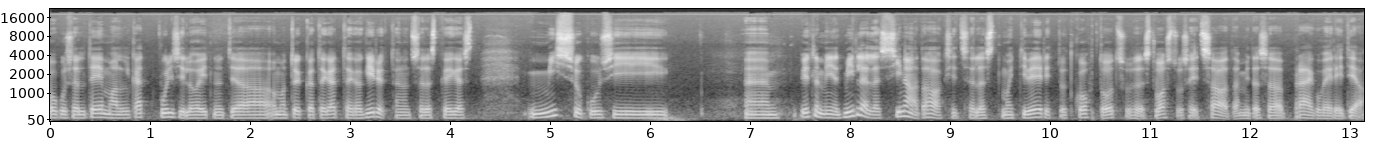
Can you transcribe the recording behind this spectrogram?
kogu sel teemal kätt pulsil hoidnud ja oma töökate kätega kirjutanud sellest kõigest. missugusi ähm, ütleme nii, et millele sina tahaksid sellest motiveeritud kohtuotsusest vastuseid saada, mida sa praegu veel ei tea?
